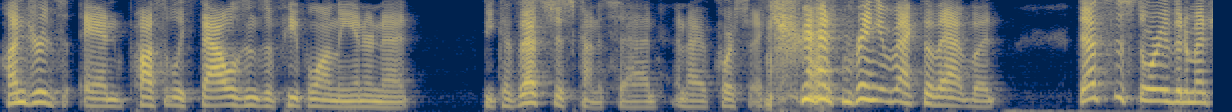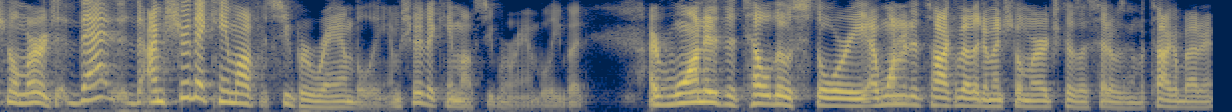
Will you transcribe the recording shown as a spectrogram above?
hundreds and possibly thousands of people on the internet because that's just kind of sad. And I of course I had to bring it back to that, but that's the story of the dimensional merge. That I'm sure that came off super rambly. I'm sure that came off super rambly, but I wanted to tell those story. I wanted to talk about the dimensional merge because I said I was going to talk about it,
